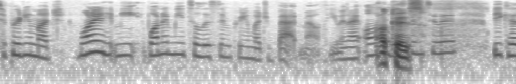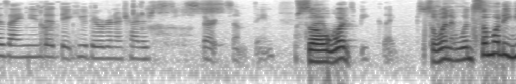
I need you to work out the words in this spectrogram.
to pretty much wanted me wanted me to listen pretty much badmouth you, and I only Okay, listened to it because I knew that they, they were gonna try to start something. So wanted what be, like, So when when somebody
